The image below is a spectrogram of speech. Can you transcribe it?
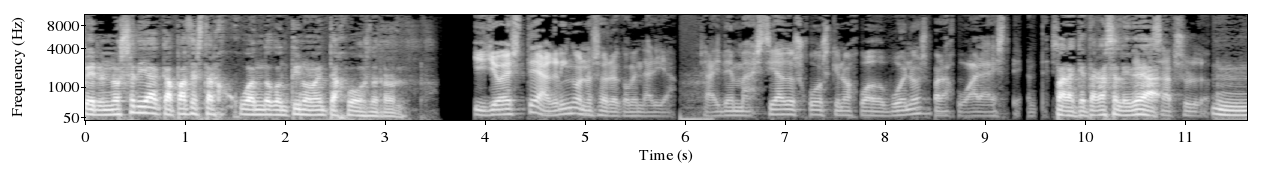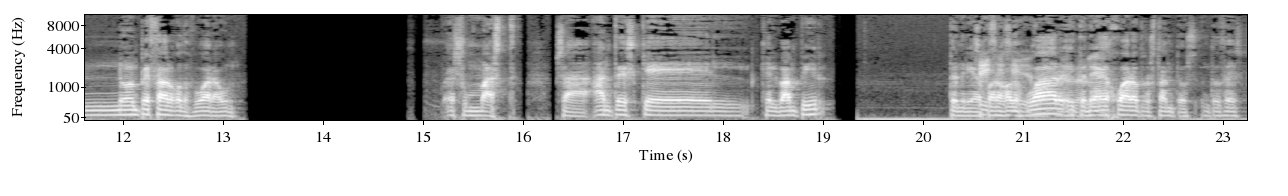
pero no sería capaz de estar jugando continuamente a juegos de rol. Y yo este a gringo no se lo recomendaría. O sea, hay demasiados juegos que no ha jugado buenos para jugar a este antes. Para que te hagas la idea. Es absurdo. Mm, no he empezado algo de jugar aún. Es un must. O sea, antes que el, que el Vampir tendría que jugar jugar y tendría que jugar otros tantos. Entonces,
